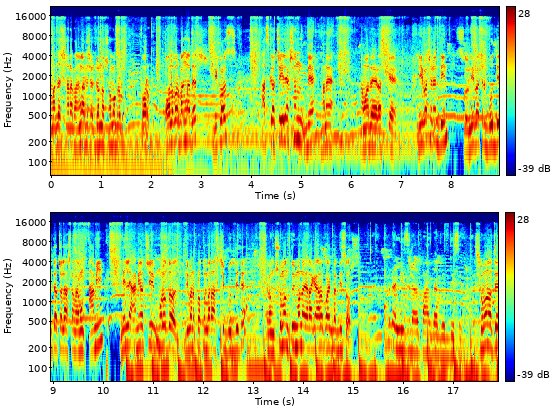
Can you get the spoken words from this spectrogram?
আমাদের সারা বাংলাদেশের জন্য সমগ্র for all over Bangladesh because আজকে হচ্ছে ইলেকশন ডে মানে আমাদের আজকে নির্বাচনের দিন। সো নির্বাচনের বুদ্ধিতে চলে আসলাম এবং আমি মেনলি আমি হচ্ছি মূলত জীবনে প্রথমবার আসছি বুদ্ধিতে। এবং সুমন তুই মনে হয় এর আগে আরও কয়েকবার দিয়েছে সুমন হচ্ছে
